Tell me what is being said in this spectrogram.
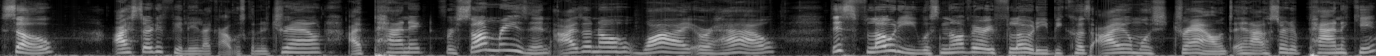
So I started feeling like I was going to drown. I panicked. For some reason, I don't know why or how, this floaty was not very floaty because I almost drowned and I started panicking.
